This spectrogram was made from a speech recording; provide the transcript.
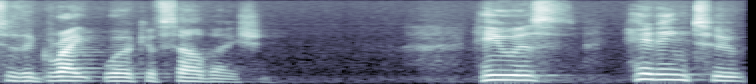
to the great work of salvation. He was heading to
